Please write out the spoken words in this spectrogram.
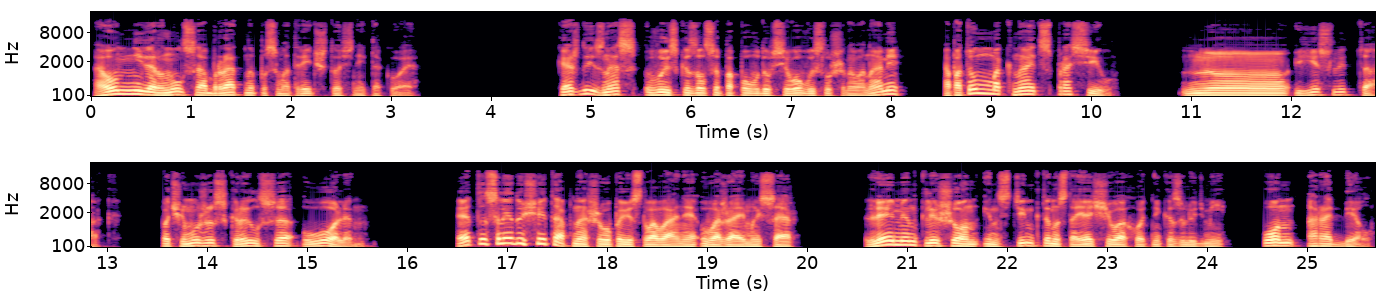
а он не вернулся обратно посмотреть, что с ней такое. Каждый из нас высказался по поводу всего выслушанного нами, а потом Макнайт спросил, «Но если так, почему же скрылся Уоллен?» «Это следующий этап нашего повествования, уважаемый сэр. Леминг лишен инстинкта настоящего охотника за людьми. Он оробел.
